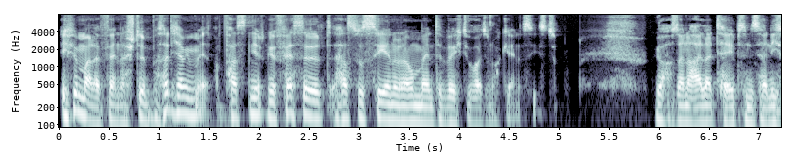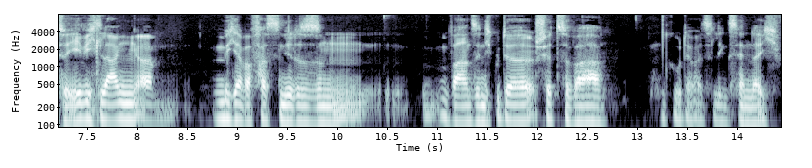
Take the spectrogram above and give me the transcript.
Ich bin mal ein Fan, das stimmt. Was hat dich mich fasziniert und gefesselt? Hast du Szenen oder Momente, welche du heute noch gerne siehst? Ja, seine Highlight-Tapes sind ja nicht so ewig lang. Ähm, mich aber fasziniert, dass es ein wahnsinnig guter Schütze war. Gut, er war jetzt Linkshänder, ich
